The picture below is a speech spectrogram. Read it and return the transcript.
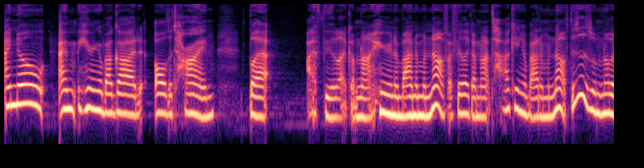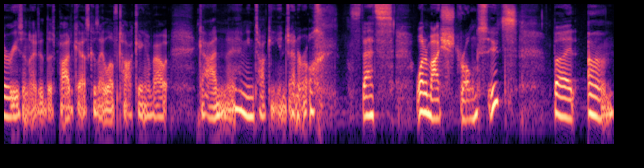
I know I'm hearing about God all the time, but I feel like I'm not hearing about him enough. I feel like I'm not talking about him enough. This is another reason I did this podcast because I love talking about God and I mean talking in general. That's one of my strong suits. But um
